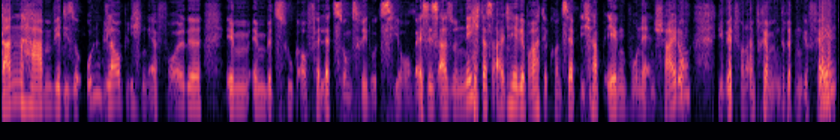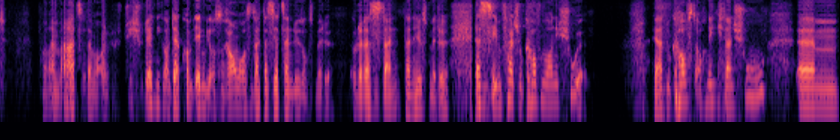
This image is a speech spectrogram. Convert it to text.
dann haben wir diese unglaublichen Erfolge im, im Bezug auf Verletzungsreduzierung. Es ist also nicht das althergebrachte Konzept, ich habe irgendwo eine Entscheidung, die wird von einem fremden Dritten gefällt von einem Arzt oder Stichschuhtechniker und der kommt irgendwie aus dem Raum raus und sagt, das ist jetzt dein Lösungsmittel oder das ist dein, dein Hilfsmittel. Das ist eben falsch. Du kaufen wir auch nicht Schuhe. Ja, du kaufst auch nicht deinen Schuh. Ähm,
